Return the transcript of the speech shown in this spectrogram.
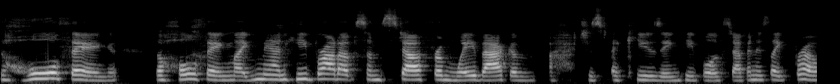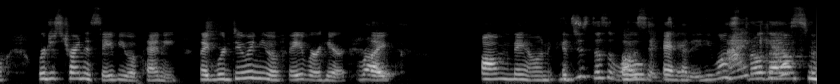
the whole thing the whole thing like man he brought up some stuff from way back of ah, just accusing people of stuff and it's like bro we're just trying to save you a penny like we're doing you a favor here right. like calm down he it's just doesn't want to save his penny. He wants to throw that out to the fishing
